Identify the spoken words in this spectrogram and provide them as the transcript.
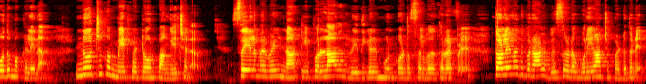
பொதுமக்கள் என நூற்றுக்கும் மேற்பட்டோர் பங்கேற்றனர். சேலமர்வில் நாட்டை பொருளாதார ரீதியில் முன்கொண்டு செல்வது தொடர்பில் தொழிலதிபரால் விசேட உரையாற்றப்பட்டதுடன்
